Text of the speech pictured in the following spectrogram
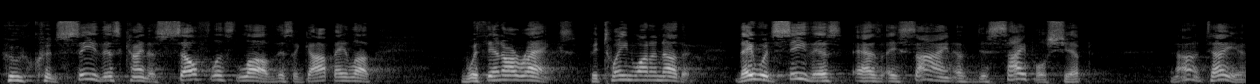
who could see this kind of selfless love, this agape love, within our ranks, between one another, they would see this as a sign of discipleship. And I want to tell you,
